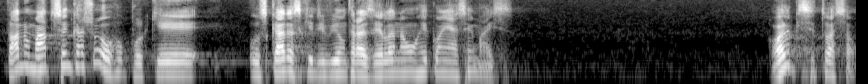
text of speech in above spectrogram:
está no mato sem cachorro, porque os caras que deviam trazê-la não reconhecem mais. Olha que situação.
